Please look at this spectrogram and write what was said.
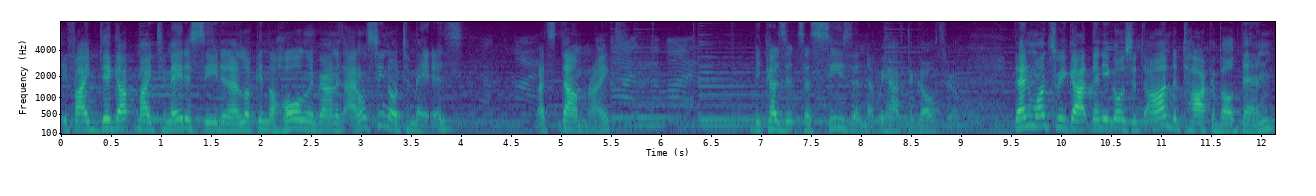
if I dig up my tomato seed and I look in the hole in the ground, I don't see no tomatoes. That's dumb, right? Because it's a season that we have to go through. Then once we got, then he goes on to talk about then.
